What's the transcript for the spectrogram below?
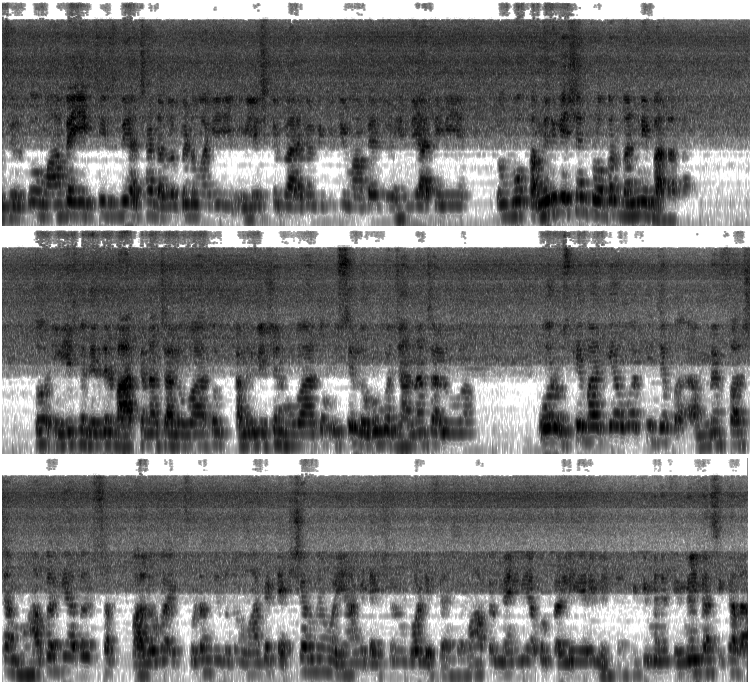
फिर तो वहाँ पे एक चीज़ भी अच्छा डेवलपमेंट हुआ कि इंग्लिश के बारे में भी, क्योंकि वहाँ पे जो हिंदी आती नहीं है तो वो कम्युनिकेशन प्रॉपर बन नहीं पाता था। तो इंग्लिश में धीरे धीरे बात करना चालू हुआ तो कम्युनिकेशन हुआ तो उससे लोगों को जानना चालू हुआ। और उसके बाद क्या हुआ कि जब मैं फ़र्स्ट टाइम वहाँ पर गया तो सब बालों का एक छोटा सा तो वहाँ के टेक्सचर में और यहाँ के टेक्सचर में बहुत डिफरेंस है। वहाँ पे मेनली आपको कर्ली हेयर ही मिलते हैं, क्योंकि मैंने फीमेल का सीखा था।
